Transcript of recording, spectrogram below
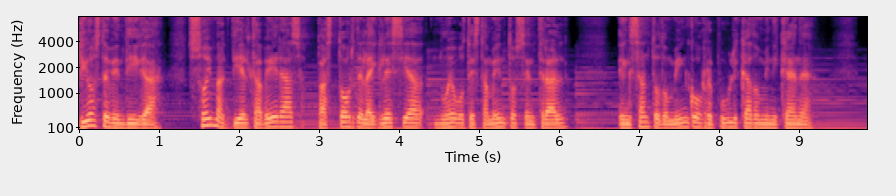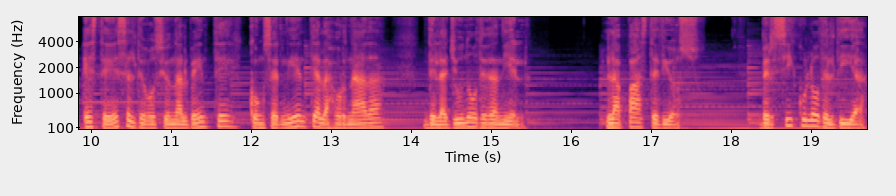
Dios te bendiga. Soy Magdiel Taveras, pastor de la Iglesia Nuevo Testamento Central en Santo Domingo, República Dominicana. Este es el devocional 20 concerniente a la jornada del ayuno de Daniel. La paz de Dios. Versículo del día.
